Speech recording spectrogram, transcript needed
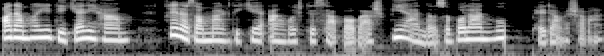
آدمهای دیگری هم غیر از آن مردی که انگشت سبابش بی اندازه بلند بود پیدا می شوند.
